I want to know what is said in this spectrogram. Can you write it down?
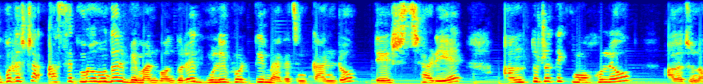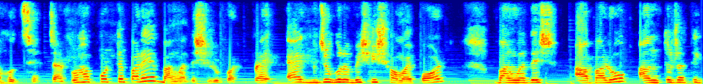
উপদেষ্টা আসিফ মাহমুদের বিমানবন্দরে গুলি ভর্তি ম্যাগাজিন কাণ্ড, দেশ ছাড়িয়ে আন্তর্জাতিক মহলেও আলোচনা হচ্ছে, যার প্রভাব পড়তে পারে বাংলাদেশের উপর। প্রায় এক যুগেরও বেশি সময় পর বাংলাদেশ আবারও আন্তর্জাতিক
